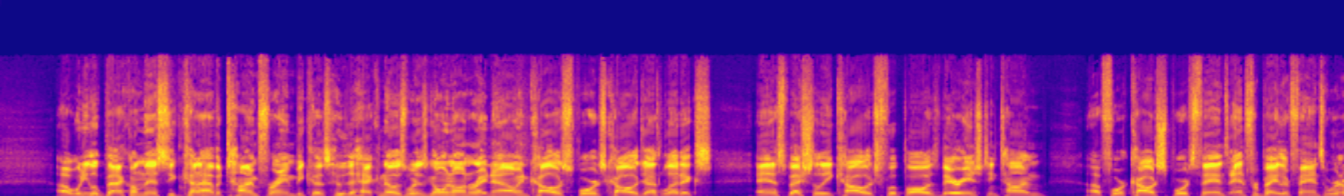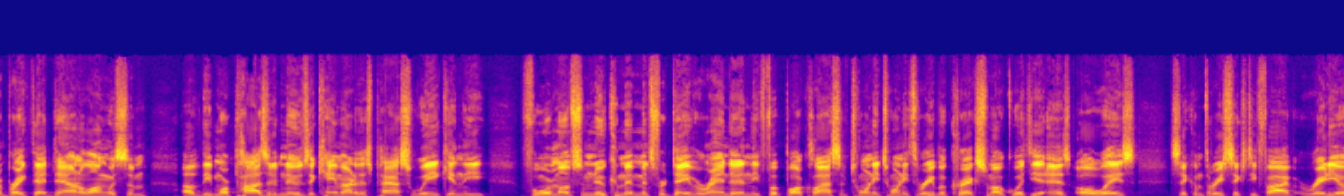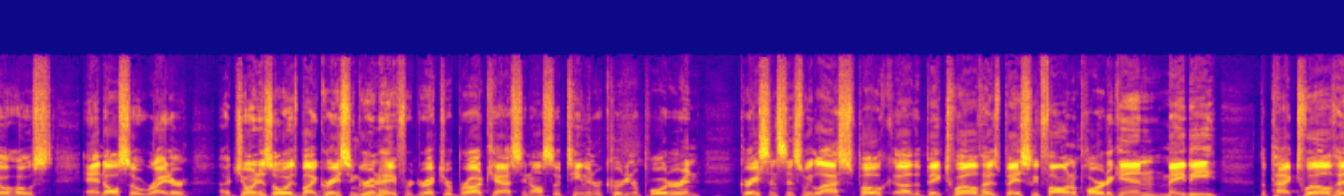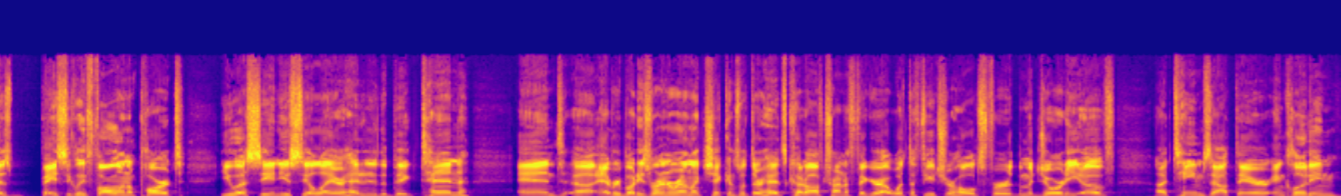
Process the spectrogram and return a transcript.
uh, when you look back on this, you kind of have a time frame because who the heck knows what is going on right now in college sports, college athletics, and especially college football is very interesting time uh, for college sports fans and for Baylor fans. We're going to break that down along with some of the more positive news that came out of this past week in the form of some new commitments for Dave Aranda in the football class of 2023. But Craig Smoke with you as always, SicEm 365 radio host and also writer. Uh, joined as always by Grayson Grundhafer, director of broadcasting, also team and recruiting reporter. And Grayson, since we last spoke, uh, the Big 12 has basically fallen apart again. Maybe the Pac 12 has basically fallen apart. USC and UCLA are headed to the Big Ten, and uh, everybody's running around like chickens with their heads cut off, trying to figure out what the future holds for the majority of uh, teams out there, including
